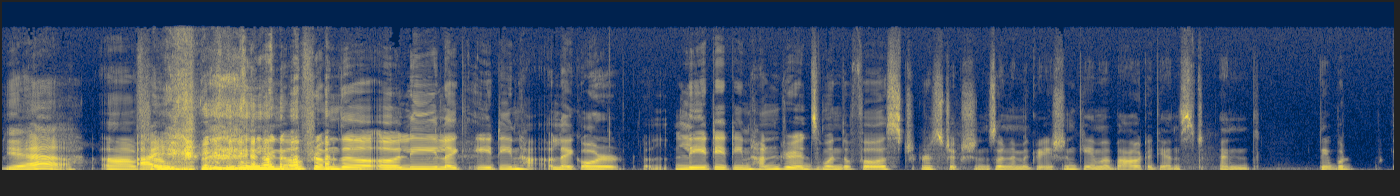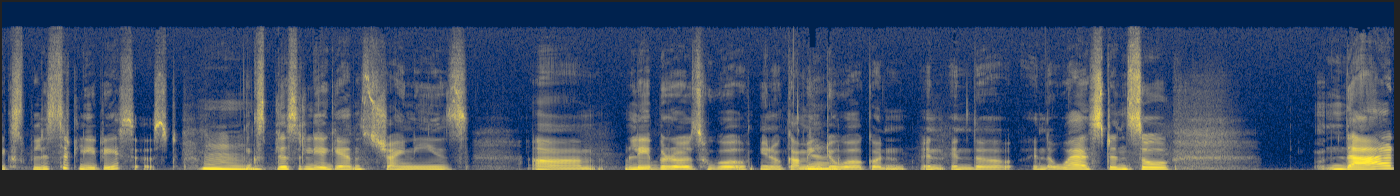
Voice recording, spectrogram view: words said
Yeah. Uh, from you know from the early like 18 like or late 1800s when the first restrictions on immigration came about against and they were explicitly racist explicitly against chinese um, laborers who were you know coming to work on in, in the in the west and so that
